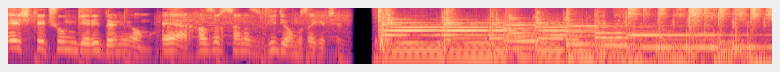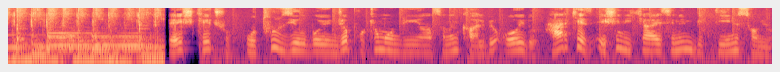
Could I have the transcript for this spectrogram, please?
Eşkeçum geri dönüyor mu? Eğer hazırsanız videomuza geçelim. Ash Ketchum 30 yıl boyunca Pokemon dünyasının kalbi oydu. Herkes Ash'in hikayesinin bittiğini sanıyor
